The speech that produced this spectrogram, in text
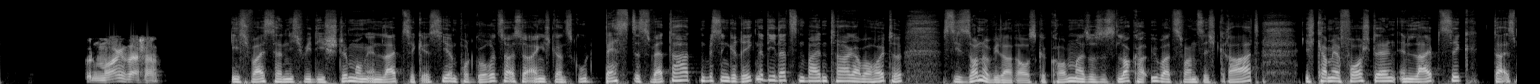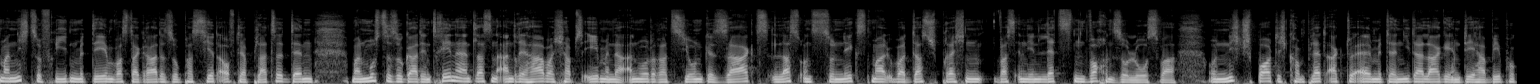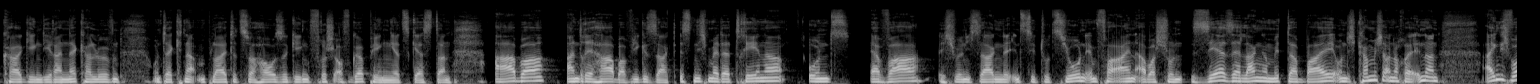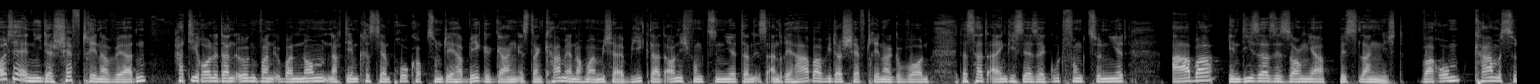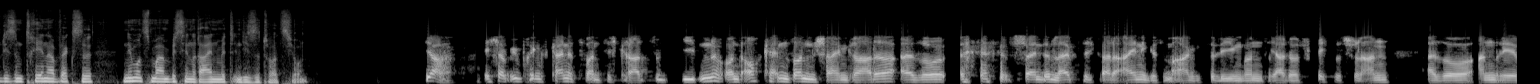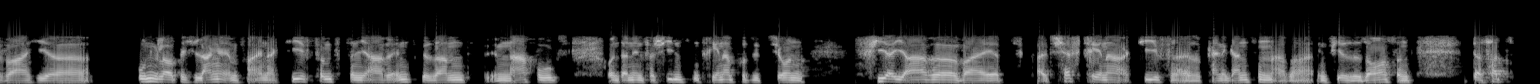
Guten Morgen, Sascha. Ich weiß ja nicht, wie die Stimmung in Leipzig ist. Hier in Podgorica ist ja eigentlich ganz gut. Bestes Wetter hat ein bisschen geregnet die letzten beiden Tage, aber heute ist die Sonne wieder rausgekommen. Also es ist locker über 20 Grad. Ich kann mir vorstellen, in Leipzig da ist man nicht zufrieden mit dem, was da gerade so passiert auf der Platte, denn man musste sogar den Trainer entlassen, André Haber. Ich habe es eben in der Anmoderation gesagt. Lass uns zunächst mal über das sprechen, was in den letzten Wochen so los war und nicht sportlich komplett aktuell mit der Niederlage im DHB-Pokal gegen die Rhein-Neckar-Löwen und der knappen Pleite zu Hause gegen Frisch auf Göppingen jetzt gestern. Aber André Haber, wie gesagt, ist nicht mehr der Trainer und er war, ich will nicht sagen eine Institution im Verein, aber schon sehr, sehr lange mit dabei. Und ich kann mich auch noch erinnern, eigentlich wollte er nie der Cheftrainer werden, hat die Rolle dann irgendwann übernommen, nachdem Christian Prokop zum DHB gegangen ist. Dann kam ja nochmal Michael Biegler, hat auch nicht funktioniert. Dann ist André Haber wieder Cheftrainer geworden. Das hat eigentlich sehr, sehr gut funktioniert. Aber in dieser Saison ja bislang nicht. Warum kam es zu diesem Trainerwechsel? Nimm uns mal ein bisschen rein mit in die Situation. Ja, Ich habe übrigens keine 20 Grad zu bieten und auch keinen Sonnenschein gerade. Also es scheint in Leipzig gerade einiges im Argen zu liegen. Und ja, du sprichst es schon an. Also André war hier unglaublich lange im Verein aktiv, 15 Jahre insgesamt im Nachwuchs und dann in verschiedensten Trainerpositionen. Vier Jahre war jetzt als Cheftrainer aktiv, also keine ganzen, aber in vier Saisons. Und das hat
